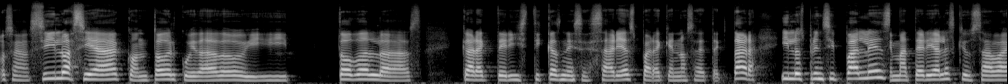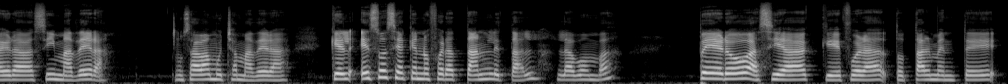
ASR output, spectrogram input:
o sea, sí lo hacía con todo el cuidado y todas las características necesarias para que no se detectara. Y los principales materiales que usaba era así madera. Usaba mucha madera, que eso hacía que no fuera tan letal la bomba, pero hacía que fuera totalmente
